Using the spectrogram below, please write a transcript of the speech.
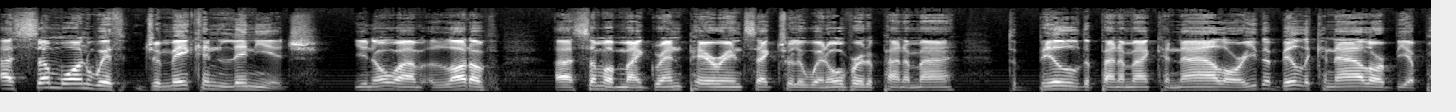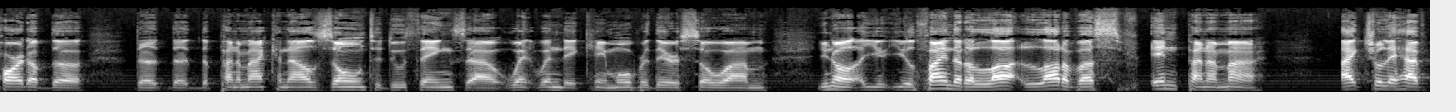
As someone with Jamaican lineage, you know, um, a lot of uh, some of my grandparents actually went over to Panama to build the Panama Canal, or either build the canal or be a part of the the, the, the Panama Canal zone to do things uh, when, when they came over there. So um, you know, you, you'll find that a lot, a lot of us in Panama actually have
